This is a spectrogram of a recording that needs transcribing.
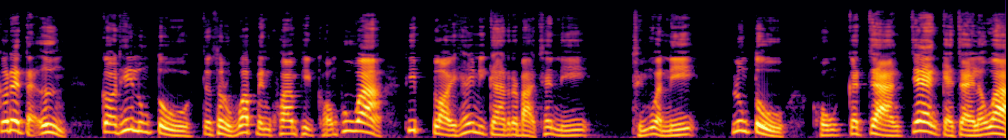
ก็ได้แต่อึ้งก่อนที่ลุงตู่จะสรุปว่าเป็นความผิดของผู้ว่าที่ปล่อยให้มีการระบาดเช่นนี้ ถึงวันนี้ลุงตู่ คงกระจ่างแจ้งแก่ใจแล้วว่า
